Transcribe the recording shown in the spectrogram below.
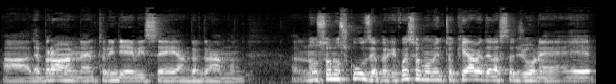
uh, LeBron, Anthony Davis e Andre Drummond. Non sono scuse perché questo è il momento chiave della stagione e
